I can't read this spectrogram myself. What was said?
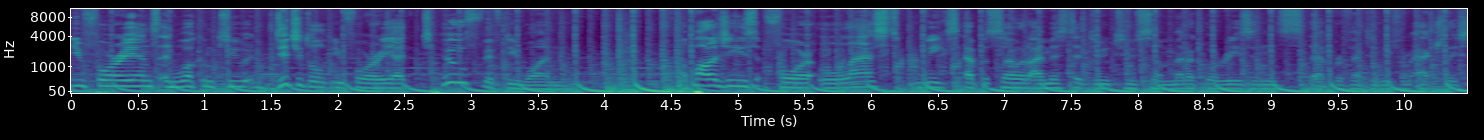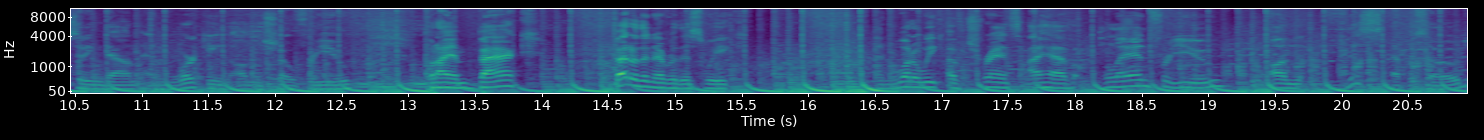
Euphorians, and welcome to Digital Euphoria 251. Apologies for last week's episode. I missed it due to some medical reasons that prevented me from actually sitting down and working on the show for you. But I am back, better than ever this week. And what a week of trance I have planned for you on this episode,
